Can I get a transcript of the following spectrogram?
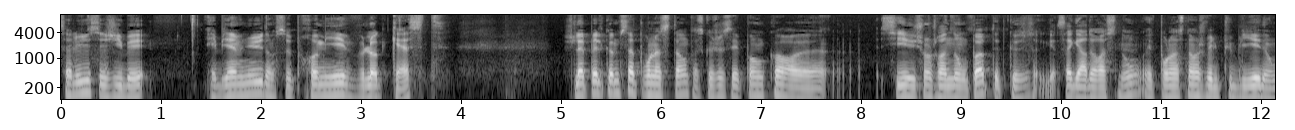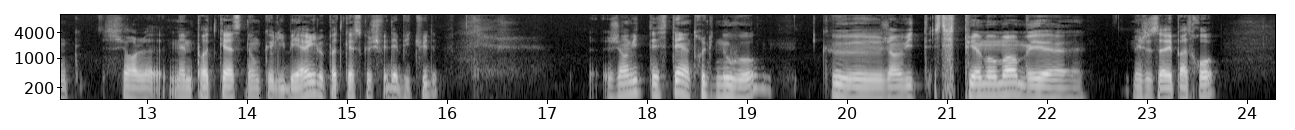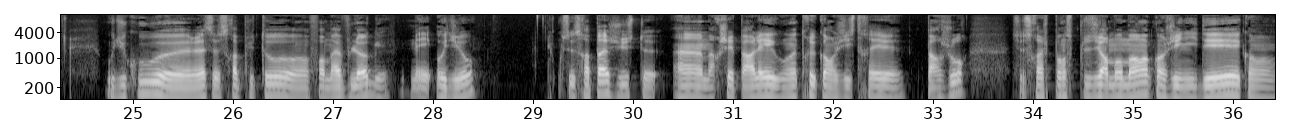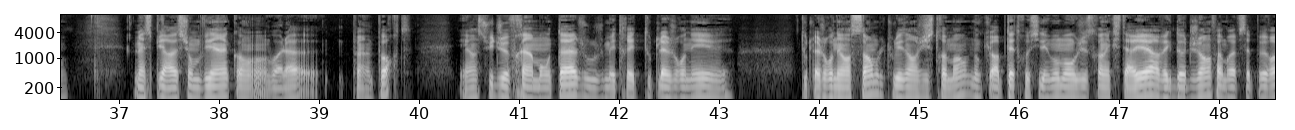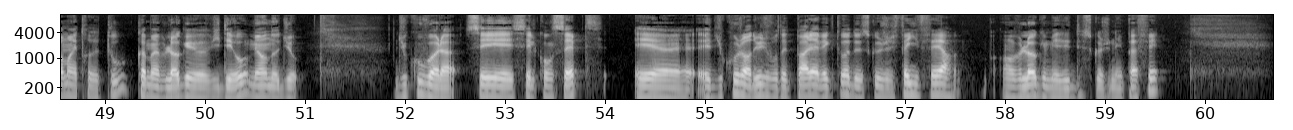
Salut, c'est JB et bienvenue dans ce premier vlogcast. Je l'appelle comme ça pour l'instant parce que je sais pas encore euh, s'il changera de nom ou pas, peut-être que ça gardera ce nom et pour l'instant je vais le publier donc sur le même podcast donc Libéry, le podcast que je fais d'habitude. J'ai envie de tester un truc nouveau que j'ai envie de tester depuis un moment mais euh, mais je savais pas trop. Ou du coup euh, là ce sera plutôt en format vlog mais audio ce sera pas juste un marché parlé ou un truc enregistré par jour. Ce sera, je pense, plusieurs moments quand j'ai une idée, quand l'inspiration me vient, quand voilà, peu importe. Et ensuite, je ferai un montage où je mettrai toute la journée, toute la journée ensemble, tous les enregistrements. Donc, il y aura peut-être aussi des moments où je serai en extérieur avec d'autres gens. Enfin bref, ça peut vraiment être tout, comme un vlog euh, vidéo, mais en audio. Du coup, voilà, c'est le concept. Euh, et du coup, aujourd'hui, je voudrais te parler avec toi de ce que j'ai failli faire en vlog, mais de ce que je n'ai pas fait.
